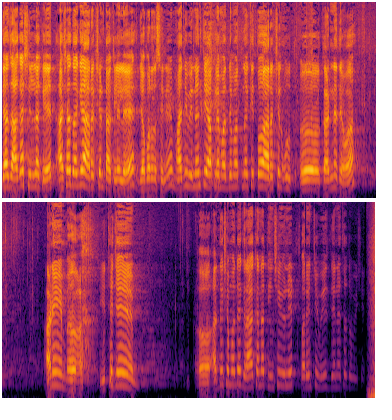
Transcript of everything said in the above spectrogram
त्या जागा शिल्लक आहेत अशा जागी आरक्षण टाकलेले आहे जबरदस्तीने. माझी विनंती आपल्या माध्यमातून की तो आरक्षण उत- काढण्यात यावा. आणि इथे जे अध्यक्षमध्ये ग्राहकांना तीनशे युनिट पर्यंतची वीज देण्याचा जो विषय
